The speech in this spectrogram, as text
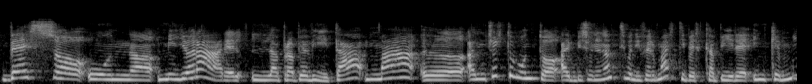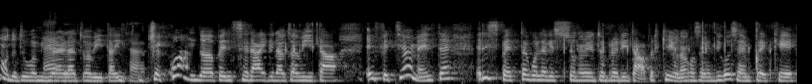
verso un migliorare la propria vita, ma eh, a un certo punto hai bisogno un attimo di fermarti per capire in che modo tu vuoi migliorare eh, la tua vita, certo. cioè quando penserai che la tua vita effettivamente rispetta quelle che sono le tue priorità, perché io una cosa che dico sempre è che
